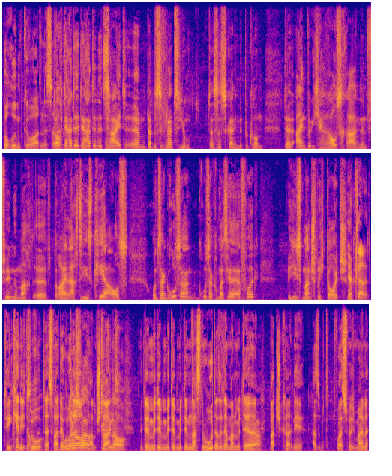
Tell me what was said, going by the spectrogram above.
berühmt geworden ist, oder? Doch, der hatte, der hatte eine Zeit, ähm, da bist du vielleicht zu jung, das hast du gar nicht mitbekommen. Der hat einen wirklich herausragenden Film gemacht, äh, 83 hieß Kehr aus. Und sein großer, großer kommerzieller Erfolg hieß Mann spricht Deutsch. Ja klar, den kenne ich noch. So. Das war der Und Urlaub war- am Strand genau. mit, dem, mit, dem, mit, dem, mit dem nassen Hut, also der Mann mit der Ja. Batschka. Nee, also mit, du weißt schon, was ich meine.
